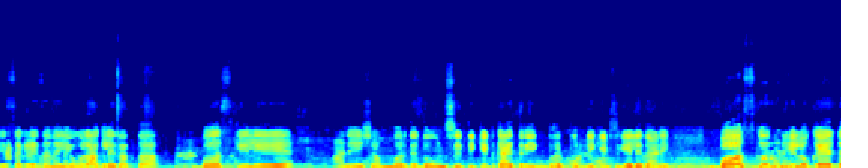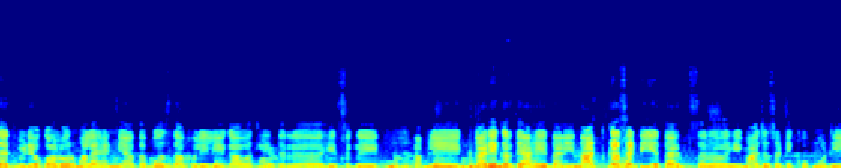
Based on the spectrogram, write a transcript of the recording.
हे सगळेजण येऊ लागलेत आता. बस केली आहे. आणि शंभर ते दोनशे तिकीट काहीतरी भरपूर तिकीट्स गेलेत आणि बस करून हे लोक येत आहेत व्हिडिओ कॉलवर मला ह्यांनी आता बस दाखवलेली आहे गावातली तर हे सगळे आपले कार्यकर्ते आहेत आणि नाटकासाठी येत आहेत सर ही माझ्यासाठी खूप मोठी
